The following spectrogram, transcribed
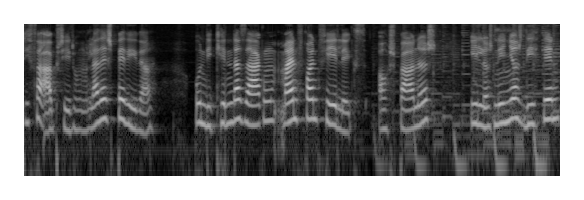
Die Verabschiedung, la despedida. Und die Kinder sagen mein Freund Felix auf Spanisch y los niños dicen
